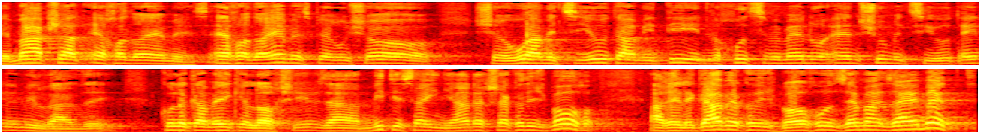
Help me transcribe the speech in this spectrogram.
ומה הפשט אחד או אמס? אחד או אמס פירושו שהוא המציאות האמיתית וחוץ ממנו אין שום מציאות, אין מלבד זה. כולי כמי כלוכשיב, זה האמיתיס העניין, איך שהקדוש ברוך הוא. הרי לגבי הקדוש ברוך הוא זה, זה האמת.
